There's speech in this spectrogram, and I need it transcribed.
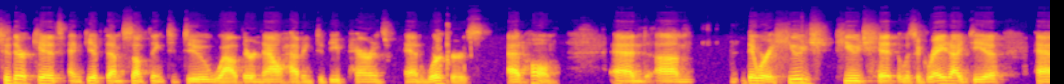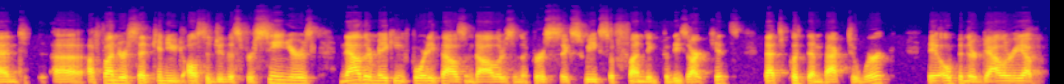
to their kids and give them something to do while they're now having to be parents and workers at home. And um, they were a huge, huge hit. It was a great idea. And uh, a funder said, Can you also do this for seniors? Now they're making $40,000 in the first six weeks of funding for these art kits. That's put them back to work. They opened their gallery up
